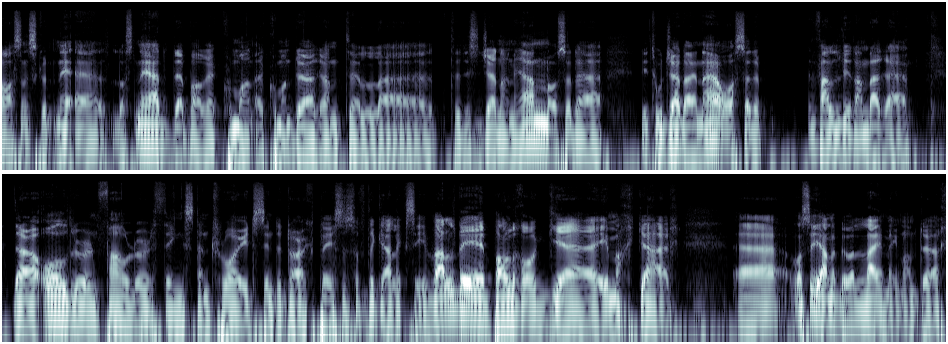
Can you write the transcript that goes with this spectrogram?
basen er skrudd ned, er låst ned. Det er bare eh, kommandøren til, uh, til disse Jediene igjen, og så er det de to Jediene, og så er det veldig den derre There are older and fouler things than droids in the dark places of the galaxy. Veldig ballrog uh, i mørket her. Uh, og så gjerne blir jeg lei meg når han dør.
